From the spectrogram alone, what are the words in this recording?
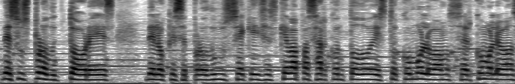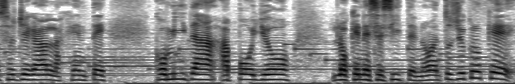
de sus productores, de lo que se produce, que dices, ¿qué va a pasar con todo esto? ¿Cómo lo vamos a hacer? ¿Cómo le vamos a hacer llegar a la gente comida, apoyo? Lo que necesite, ¿no? Entonces yo creo que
